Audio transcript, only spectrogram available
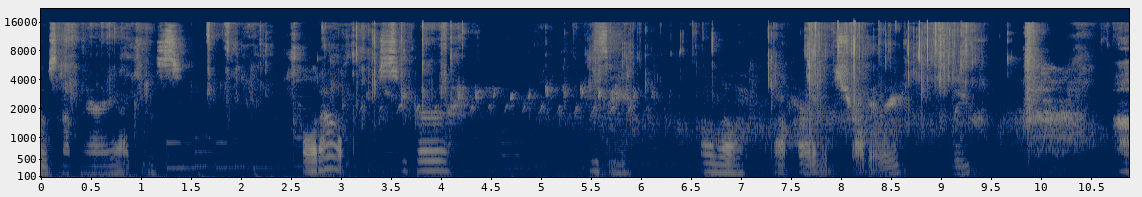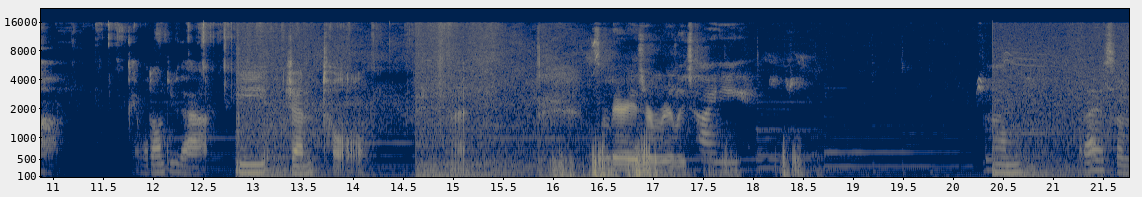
Yeah, after I loosen up an area, I can just pull it out. Super easy. Oh no, that part of the strawberry leaf. Okay, well don't do that. Be gentle. But some berries are really tiny. Um, but I have some,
